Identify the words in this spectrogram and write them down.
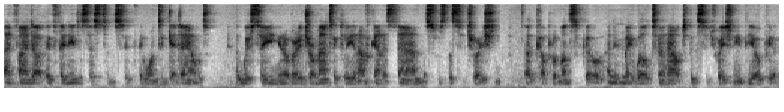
and find out if they need assistance, if they want to get out we've seen, you know, very dramatically in Afghanistan. This was the situation a couple of months ago, and it mm-hmm. may well turn out to be the situation in Ethiopia.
